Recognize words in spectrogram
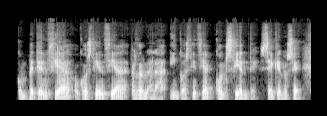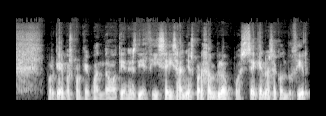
competencia o conciencia, perdón, a la inconsciencia consciente. Sé que no sé. ¿Por qué? Pues porque cuando tienes 16 años, por ejemplo, pues sé que no sé conducir,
